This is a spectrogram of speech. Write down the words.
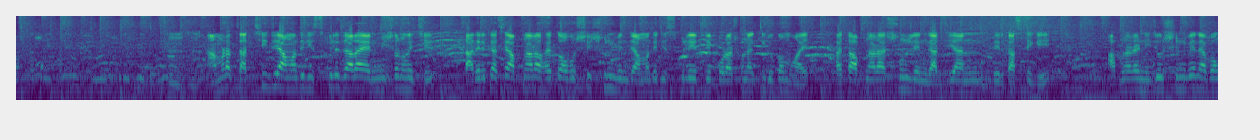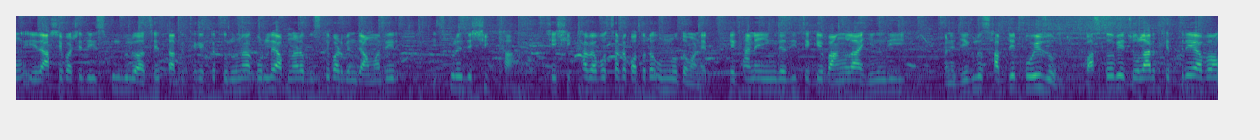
আচ্ছা মানে। আমরা চাচ্ছি যে আমাদের স্কুলে যারা অ্যাডমিশন হয়েছে, তাদের কাছে আপনারা হয়তো অবশ্যই শুনবেন যে আমাদের স্কুলের যে পড়াশোনা কীরকম হয়। হয়তো আপনারা শুনলেন গার্জিয়ানদের কাছ থেকে। আপনারা নিজেও শুনবেন এবং এর আশেপাশে যে স্কুলগুলো আছে, তাদের থেকে একটা তুলনা করলে আপনারা বুঝতে পারবেন যে আমাদের স্কুলের যে শিক্ষা, সেই শিক্ষা ব্যবস্থাটা কতটা উন্নত মানের। এখানে ইংরেজি থেকে বাংলা, হিন্দি মানে যেগুলো সাবজেক্ট প্রয়োজন, বাস্তবে চলার ক্ষেত্রে এবং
